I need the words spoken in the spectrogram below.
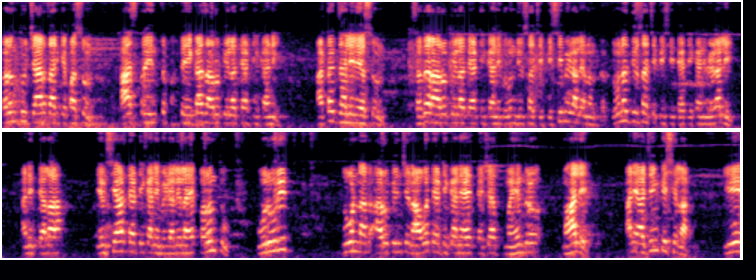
परंतु चार तारखेपासून आजपर्यंत फक्त एकाच आरोपीला त्या ठिकाणी अटक झालेली असून सदर आरोपीला त्या ठिकाणी दोन दिवसाची पी सी मिळाल्यानंतर दोनच दिवसाची पी सी त्या ठिकाणी मिळाली आणि त्याला एम सी आर त्या ठिकाणी मिळालेला आहे. परंतु उर्वरित दोन ना- आरोपींची नावं त्या ठिकाणी आहेत. त्याच्यात महेंद्र महाले आणि अजिंक्य शेलार. हे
